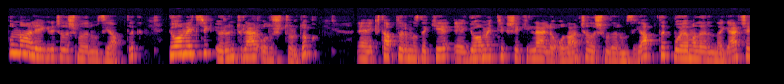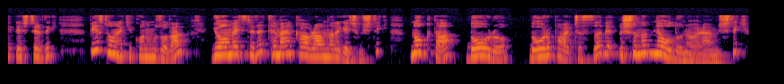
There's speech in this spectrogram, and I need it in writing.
Bunlarla ilgili çalışmalarımızı yaptık. Geometrik örüntüler oluşturduk. E, kitaplarımızdaki e, geometrik şekillerle olan çalışmalarımızı yaptık. Boyamalarını da gerçekleştirdik. Bir sonraki konumuz olan geometride temel kavramlara geçmiştik. Nokta, doğru, doğru parçası ve ışının ne olduğunu öğrenmiştik.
